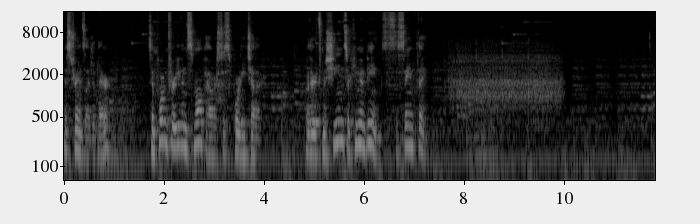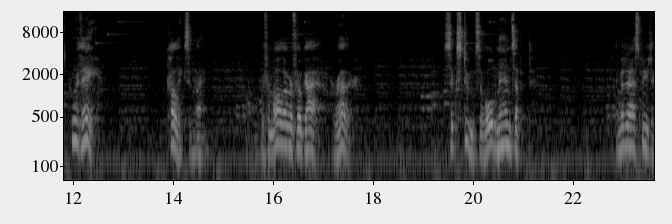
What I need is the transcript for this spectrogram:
mistranslated there. It's important for even small powers to support each other. Whether it's machines or human beings, it's the same thing. Who are they? Colleagues of mine. They're from all over Filgaia, or rather, six students of Old Man Zeppet. Emmett asked me to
